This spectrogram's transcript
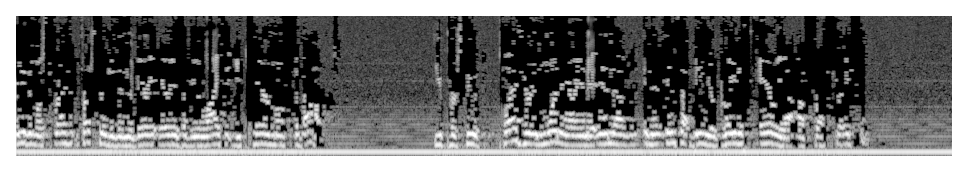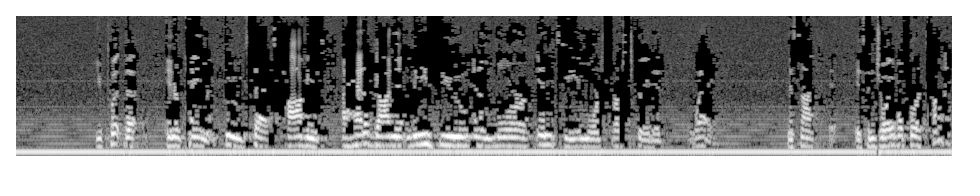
are you the most frustrated in the very areas of your life that you care most about? You pursue pleasure in one area and it, end up, and it ends up being your greatest area of frustration. You put the entertainment, food, sex, hobbies ahead of God, and it leaves you in a more empty, more frustrated way. it's not, it's enjoyable for a time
